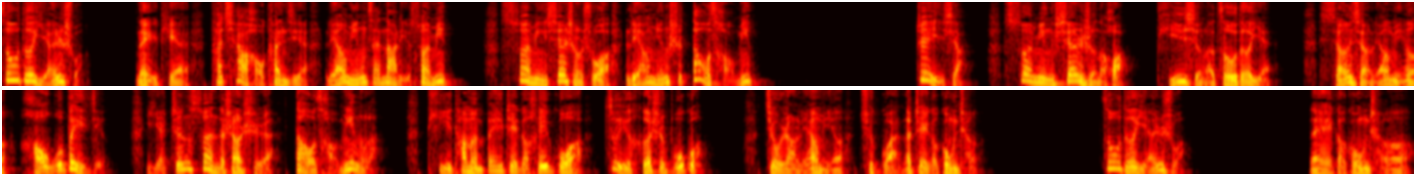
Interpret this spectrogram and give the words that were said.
邹德言说：“那天他恰好看见梁明在那里算命，算命先生说梁明是稻草命。”这一下，算命先生的话提醒了邹德言。想想梁明毫无背景，也真算得上是稻草命了，替他们背这个黑锅最合适不过，就让梁明去管了这个工程。邹德言说：“那个工程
